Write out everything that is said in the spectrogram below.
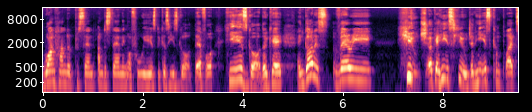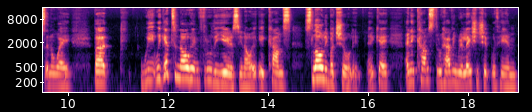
100% understanding of who He is because He's God. Therefore, He is God, okay? And God is very huge, okay? He is huge and He is complex in a way. But we we get to know him through the years you know it, it, comes slowly but surely okay? And it comes through having relationship with him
